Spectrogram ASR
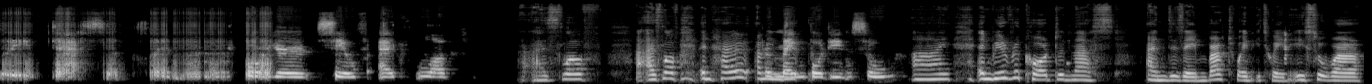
actually discipline for yourself is love. As love. As love. And how, I for mean, mind, body, and soul. Aye. And we're recording this in December 2020, so we're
